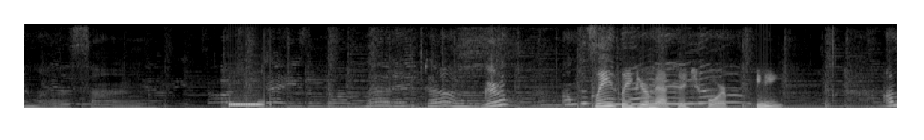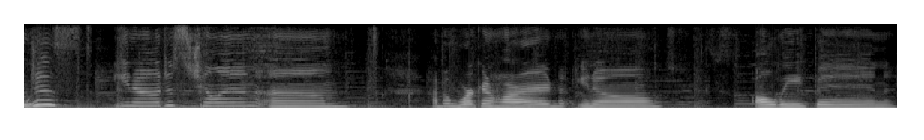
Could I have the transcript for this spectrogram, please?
I love this song. Let it go. Girl, Please leave your message for me. I'm just, you know, just chilling. Um, I've been working hard, you know, all week. Been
